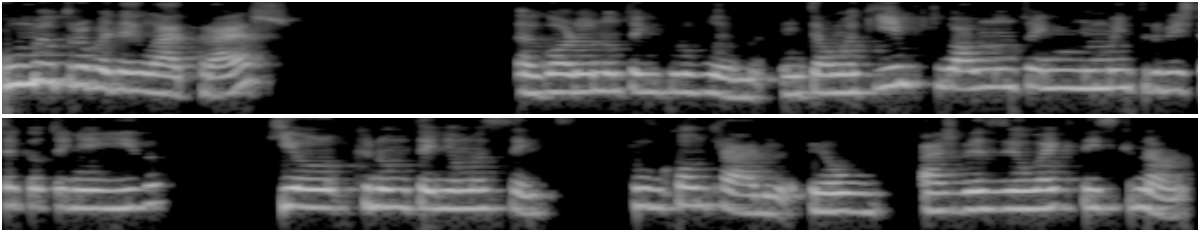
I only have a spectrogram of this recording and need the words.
como eu trabalhei lá atrás, agora eu não tenho problema. Então aqui em Portugal não tenho nenhuma entrevista que eu tenha ido que, eu, que não me tenham aceito. Pelo contrário, eu às vezes eu é que disse que não.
